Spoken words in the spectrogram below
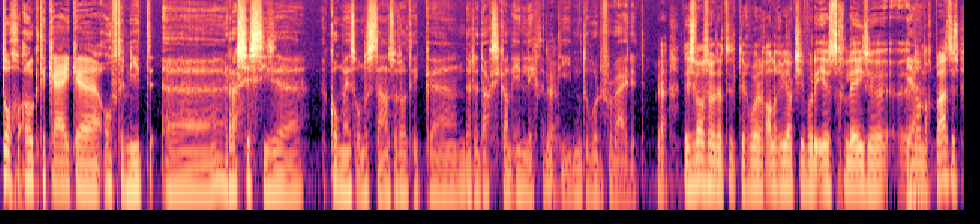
toch ook te kijken of er niet eh, racistische comments onder staan, zodat ik eh, de redactie kan inlichten Ja. dat die moeten worden verwijderd. Ja, het is wel zo dat tegenwoordig alle reacties worden eerst gelezen eh, en Ja. dan nog geplaatst. Dus,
